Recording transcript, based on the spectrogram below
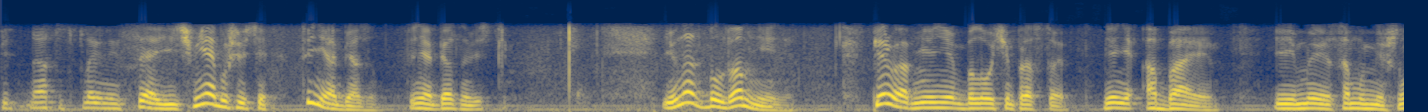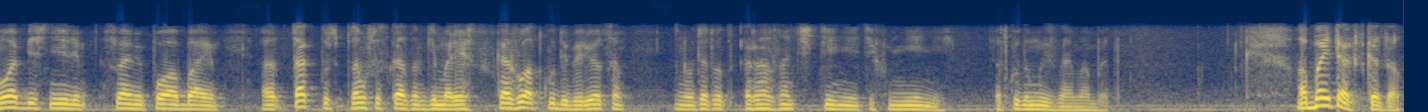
15,5 С ячменя будешь вести, ты не обязан. Ты не обязан вести. И у нас было два мнения. Первое мнение было очень простое. Мнение Абаи. И мы саму Мишну объяснили с вами по Абаи. А так, потому что сказано в Гимаре. Скажу, откуда берется вот это вот разночтение этих мнений. Откуда мы знаем об этом. Абай так сказал.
